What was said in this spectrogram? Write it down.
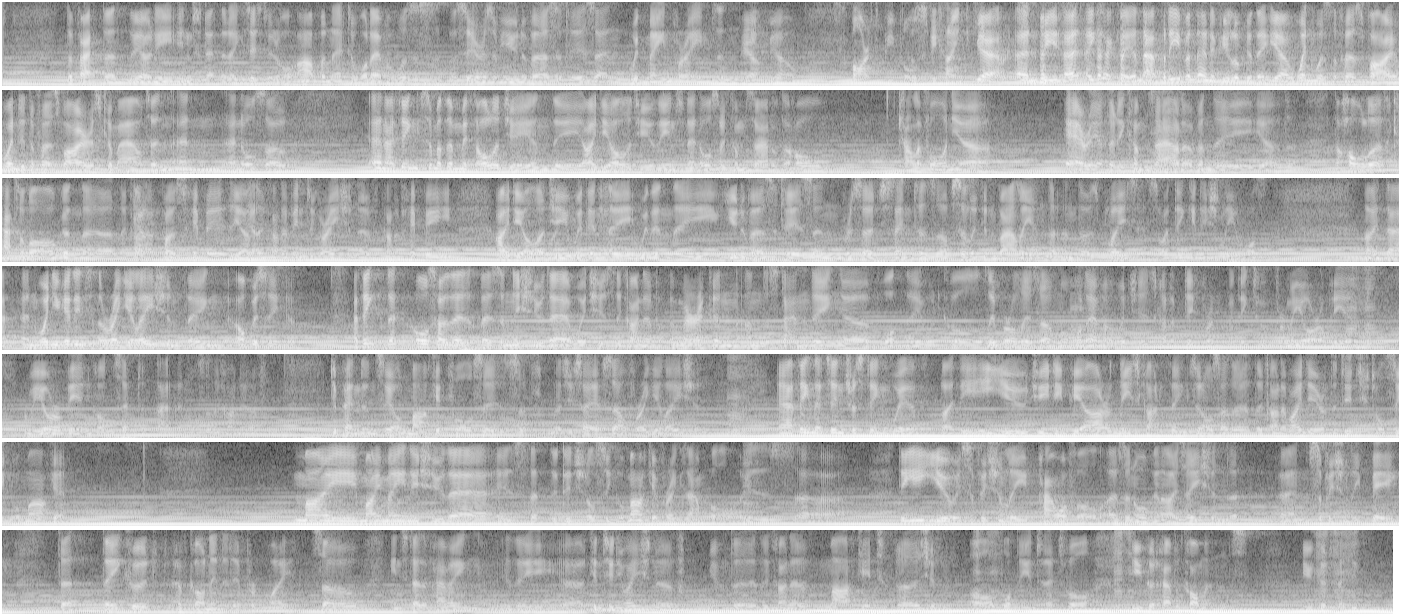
the fact that the only internet that existed, or ARPANET or whatever, was a series of universities and with mainframes and Yeah. you know smart people behind yeah, and be, uh, exactly, and that. But even then, if you look at it, yeah, when was the first fire? When did the first virus come out? And and and also, and I think some of the mythology and the ideology of the internet also comes out of the whole California area that he comes out of, and the you know, the the whole Earth catalog and the, the kind Yeah. of post hippie, you know, Yeah. the kind of integration of kind of hippie ideology within the within the universities and research centers of Silicon Valley and, and those places. So I think initially it was like that. And when you get into the regulation thing, obviously, I think that also there's an issue there, which is the kind of American understanding of what they would call liberalism or whatever, mm-hmm. which is kind of different, I think, from a European mm-hmm. from a European concept of that, and also the kind of dependency on market forces of, as you say, of self-regulation. Mm. And I think that's interesting with like the EU, GDPR, and these kind of things, and also the, the kind of idea of the digital single market. My my main issue there is that the digital single market, for example, is uh, the EU is sufficiently powerful as an organisation that and sufficiently big that they could have gone in a different way. So instead of having the uh, continuation of you know, the, the kind of market version of what the internet's for. You could have a commons. You could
